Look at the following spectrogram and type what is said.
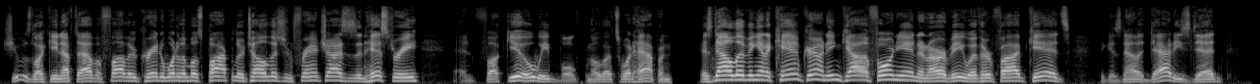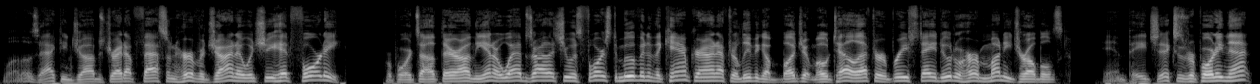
she was lucky enough to have a father who created one of the most popular television franchises in history, and fuck you, we both know that's what happened, is now living at a campground in California in an RV with her five kids. Because now that daddy's dead, well, those acting jobs dried up fast in her vagina when she hit 40. Reports out there on the interwebs are that she was forced to move into the campground after leaving a budget motel after a brief stay due to her money troubles. And page six is reporting that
